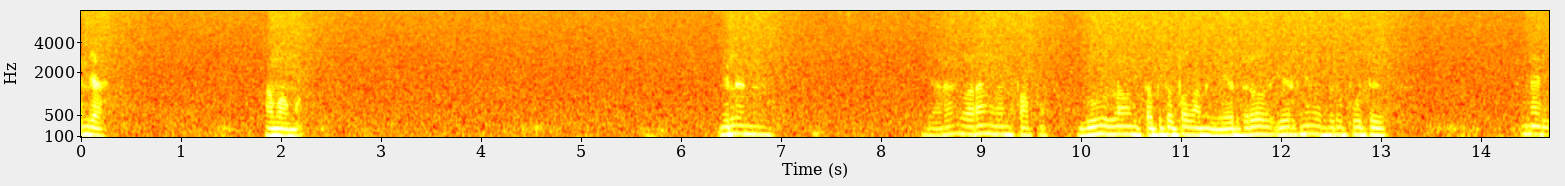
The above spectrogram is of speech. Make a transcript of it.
எங்க? ஆமாம் ஆமாம் இல்லை யாராவது வராங்களான்னு பார்ப்போம். கூகுள்லாம் வந்து தப்பு தப்பாக காமிக்குது. ஏறு தடவை ஏற்கனவே ஒரு தடவை போட்டு முன்னாடி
